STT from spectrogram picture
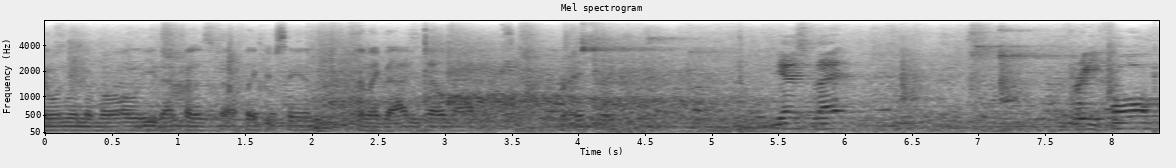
Knowing when to volley, that kind of stuff, like you're saying. And like that, he held that. Right? Yes, lad. Three, four.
